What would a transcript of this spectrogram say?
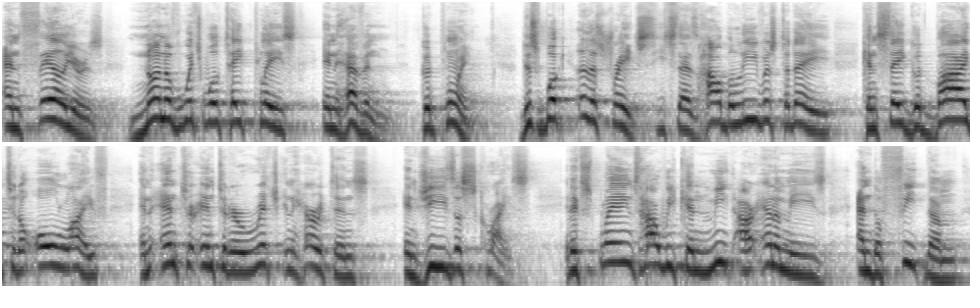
and failures, none of which will take place in heaven. Good point. This book illustrates, he says, how believers today can say goodbye to the old life and enter into the rich inheritance in Jesus Christ. It explains how we can meet our enemies and defeat them,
